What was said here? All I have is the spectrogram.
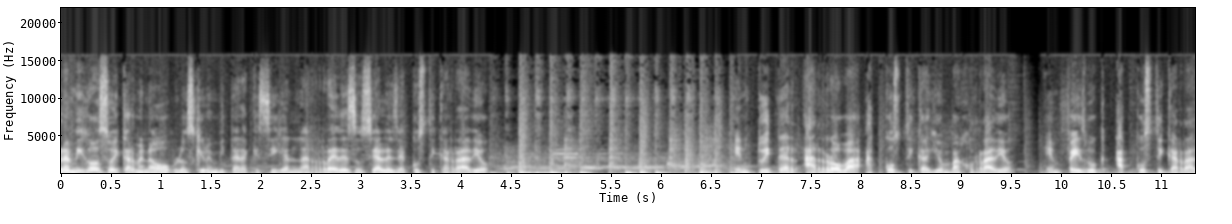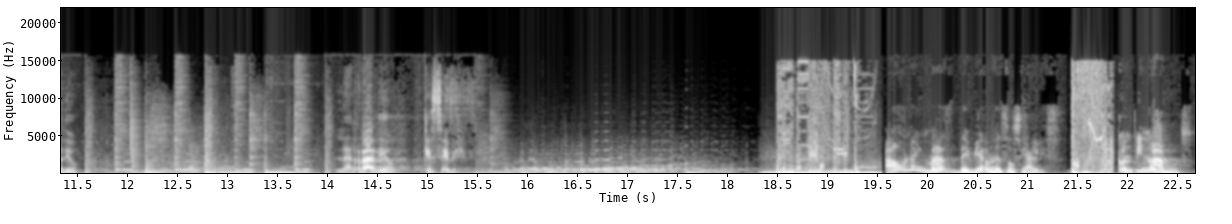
Hola amigos, soy Carmen Aob, los quiero invitar a que sigan las redes sociales de Acústica Radio. En Twitter, arroba acústica-radio. En Facebook, Acústica Radio. La radio que se ve. Aún hay más de viernes sociales. Continuamos.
